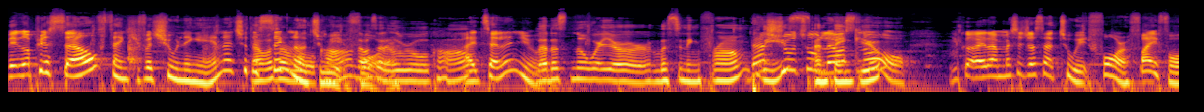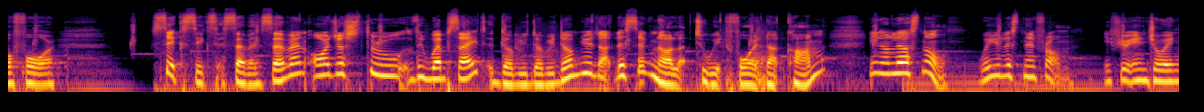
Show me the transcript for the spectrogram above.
Big up yourself. Thank you for tuning in to the that was a signal roll to call. That was a little roll call. I telling you. Let us know where you're listening from, That's please. true too. And Let thank us you. know. You can either message us at 284 544 6677 or just through the website www.thesignal284.com. You know, let us know where you're listening from. If you're enjoying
